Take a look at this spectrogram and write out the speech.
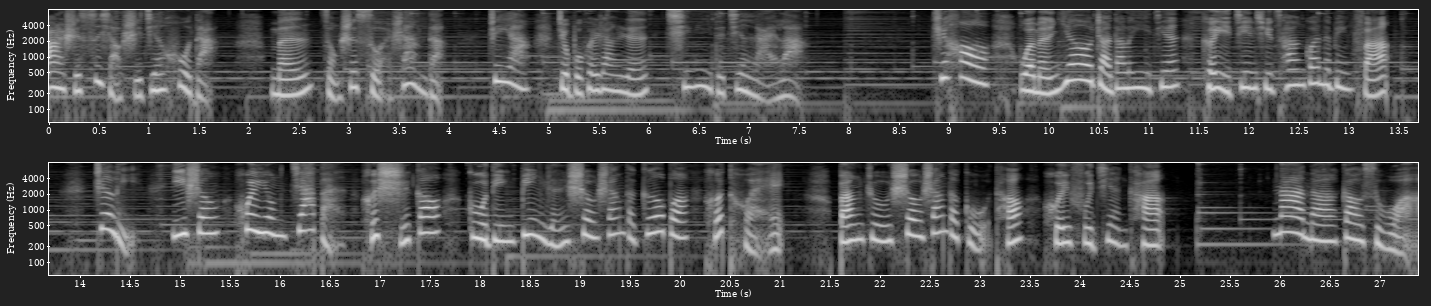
二十四小时监护的，门总是锁上的，这样就不会让人轻易的进来了。之后，我们又找到了一间可以进去参观的病房，这里医生会用夹板和石膏固定病人受伤的胳膊和腿，帮助受伤的骨头恢复健康。娜娜告诉我。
